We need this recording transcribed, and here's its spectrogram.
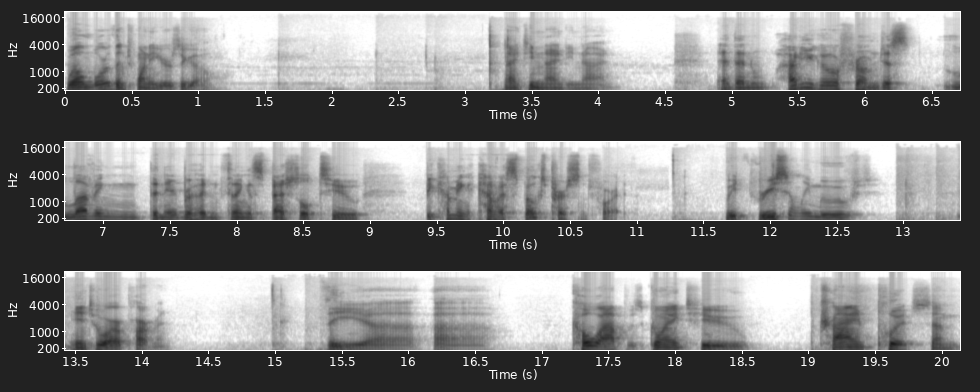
well, more than 20 years ago. 1999. And then how do you go from just loving the neighborhood and feeling it special to becoming a kind of a spokesperson for it? We recently moved into our apartment. The uh, uh, co-op was going to try and put some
